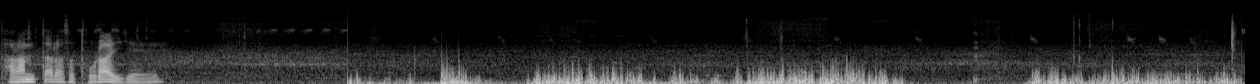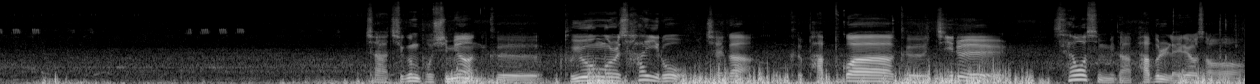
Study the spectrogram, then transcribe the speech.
바람 따라서 돌아 이게. 자, 지금 보시면 그 부유물 사이로 제가 그 밥과 그 찌를 세웠습니다. 밥을 내려서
